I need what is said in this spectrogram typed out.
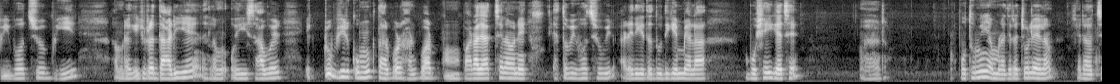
বিভৎস ভিড়। আমরা কিছুটা দাঁড়িয়ে দেখলাম ওই সাবওয়ের একটু ভিড় কমুক, তারপর হাঁটবো। আর পারা যাচ্ছে না মানে এত বিভৎস ভিড়। আর এদিকে তো দুদিকে মেলা বসেই গেছে। আর প্রথমেই আমরা যেটা চলে এলাম, সেটা হচ্ছে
